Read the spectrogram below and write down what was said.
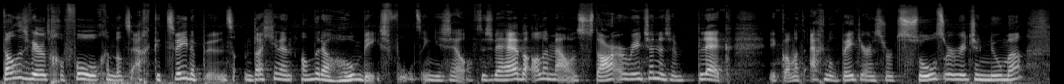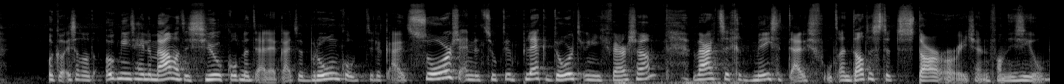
dat is weer het gevolg, en dat is eigenlijk het tweede punt, dat je een andere homebase voelt in jezelf. Dus we hebben allemaal een star origin, dus een plek. Je kan het eigenlijk nog beter een soort soul's origin noemen. Ook al is dat ook niet helemaal, want de ziel komt natuurlijk uit de bron, komt natuurlijk uit source en het zoekt een plek door het universum waar het zich het meeste thuis voelt. En dat is de star origin van de ziel.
